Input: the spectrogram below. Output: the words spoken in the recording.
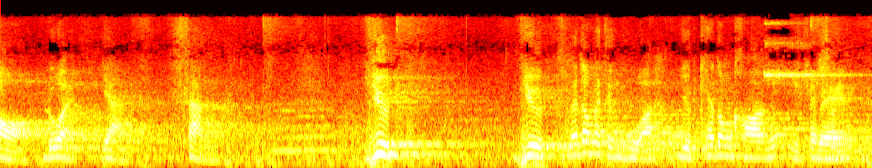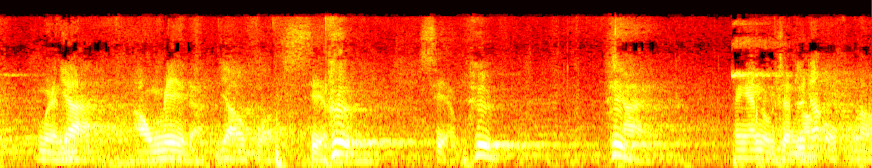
ออกด้วยอย่าสั่ง หยุด หยุดไม่ต้องไปถึงหัว หยุดแค่ตรงคอนี่หยุดแค่เวช่วงเหมือนอย่าเอามีดอะอยาวหัวเสียบฮึเสียบฮึฮึใช่ไม่งั้นหนูจะด้วยหน็น้าอกอกของเรา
